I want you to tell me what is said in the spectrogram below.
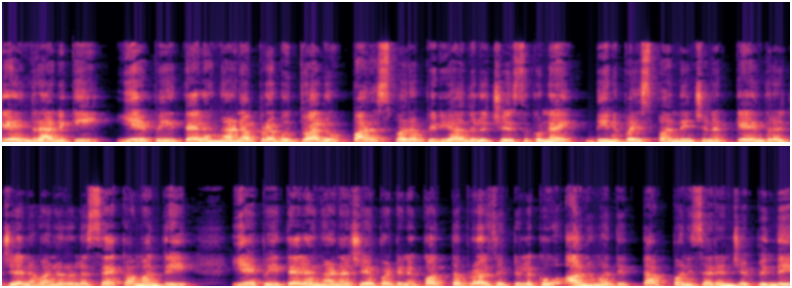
కేంద్రానికి ఏపీ తెలంగాణ ప్రభుత్వాలు పరస్పర ఫిర్యాదులు చేసుకున్నాయి. దీనిపై స్పందించిన కేంద్ర జనవనరుల శాఖ మంత్రి ఏపీ తెలంగాణ చేపట్టిన కొత్త ప్రాజెక్టులకు అనుమతి తప్పనిసరని చెప్పింది.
